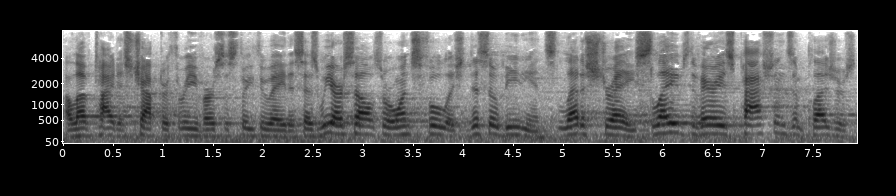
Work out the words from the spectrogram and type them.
I love Titus chapter 3, verses 3 through 8. It says, We ourselves were once foolish, disobedient, led astray, slaves to various passions and pleasures,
